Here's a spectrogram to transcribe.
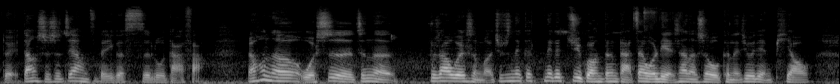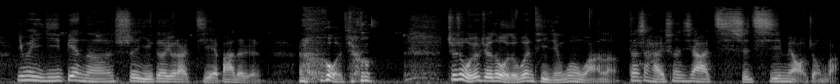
对，当时是这样子的一个思路打法。然后呢，我是真的不知道为什么，就是那个那个聚光灯打在我脸上的时候，我可能就有点飘，因为一辩呢是一个有点结巴的人，然后我就 就是我就觉得我的问题已经问完了，但是还剩下十七秒钟吧，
